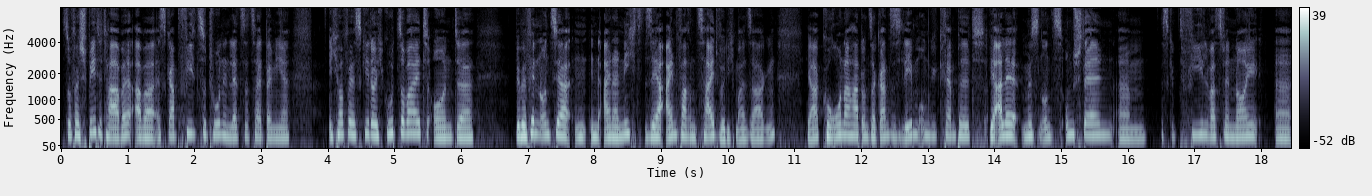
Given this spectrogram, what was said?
so verspätet habe, aber es gab viel zu tun in letzter Zeit bei mir. Ich hoffe, es geht euch gut soweit und äh, wir befinden uns ja in, in einer nicht sehr einfachen Zeit, würde ich mal sagen. Ja, Corona hat unser ganzes Leben umgekrempelt. Wir alle müssen uns umstellen. Ähm, es gibt viel, was wir neu äh,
